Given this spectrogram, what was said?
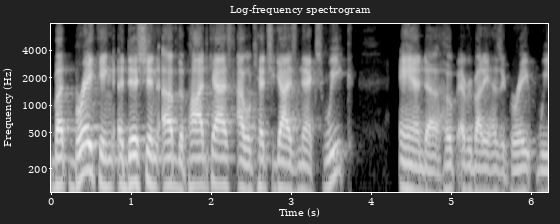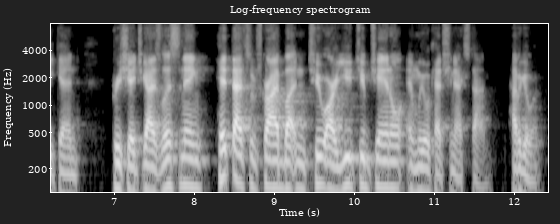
but breaking edition of the podcast. I will catch you guys next week and uh, hope everybody has a great weekend. Appreciate you guys listening. Hit that subscribe button to our YouTube channel, and we will catch you next time. Have a good one.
